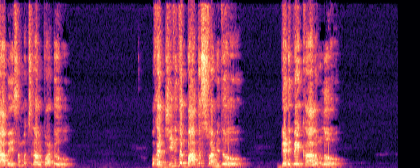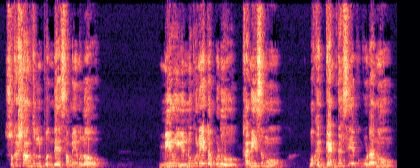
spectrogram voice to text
యాభై సంవత్సరాల పాటు ఒక జీవిత భాగస్వామితో గడిపే కాలంలో సుఖశాంతులను పొందే సమయంలో మీరు ఎన్నుకునేటప్పుడు కనీసము ఒక గంట సేపు కూడాను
